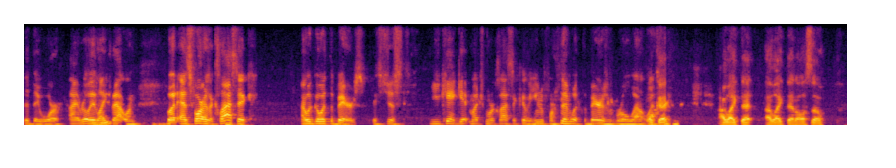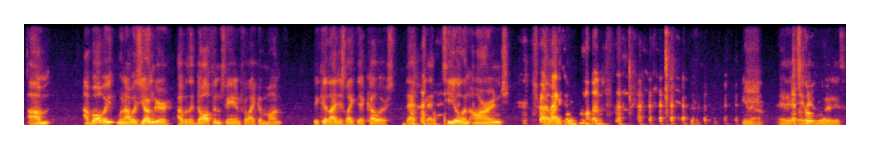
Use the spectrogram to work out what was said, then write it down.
that they wore. I really mm-hmm. like that one. But as far as a classic, I would go with the Bears. It's just you can't get much more classic of a uniform than what the Bears roll out. With. Okay, I like that. I like that also. Um, I've always, when I was younger, I was a Dolphins fan for like a month because I just like their colors, that that teal and orange. For I like, like month. you know, it, it cool. is what it is.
